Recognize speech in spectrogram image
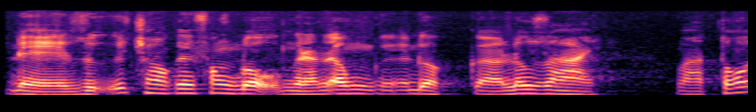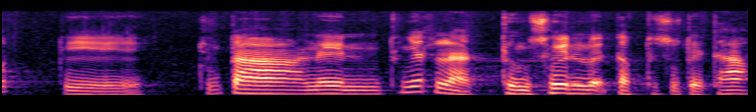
Để giữ cho cái phong độ người đàn ông được à, lâu dài và tốt thì chúng ta nên thứ nhất là thường xuyên luyện tập thể dục thể thao.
